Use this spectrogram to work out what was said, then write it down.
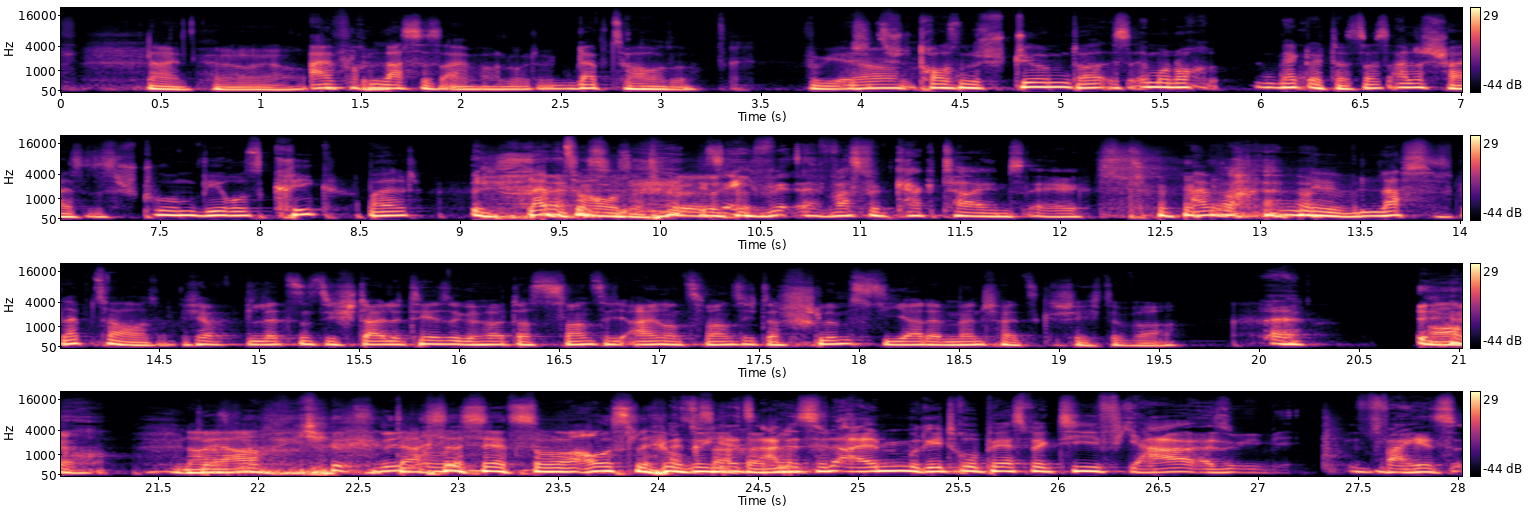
Nein. Ja, ja. Einfach lass es einfach, Leute. Bleibt zu Hause. Wirklich. Es Ja. ist draußen ist Sturm, da ist immer noch, merkt euch das, das ist alles scheiße. Das ist Sturm, Virus, Krieg bald. Bleibt zu Hause. Ist echt, was für Kack-Times, ey. Einfach, nee, lasst es, bleibt zu Hause. Ich habe letztens die steile These gehört, dass 2021 das schlimmste Jahr der Menschheitsgeschichte war. Och, naja, jetzt nicht das ist jetzt so eine Also Auslegungssache. jetzt ne? alles in allem Retroperspektiv, ja, also war jetzt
